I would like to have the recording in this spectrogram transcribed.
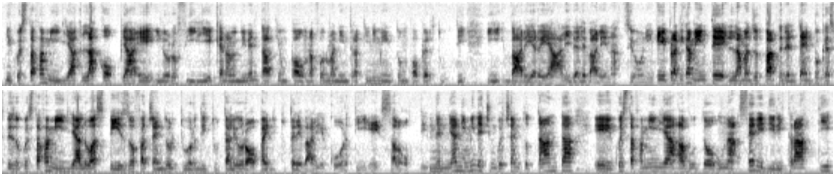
di questa famiglia la coppia e i loro figli che erano diventati un po' una forma di intrattenimento un po' per tutti i vari reali delle varie nazioni. E praticamente la maggior parte del tempo che ha speso questa famiglia lo ha speso facendo il tour di tutta l'Europa e di tutte le varie corti e salotti. Negli anni 1580 eh, questa famiglia ha avuto una serie di ritratti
